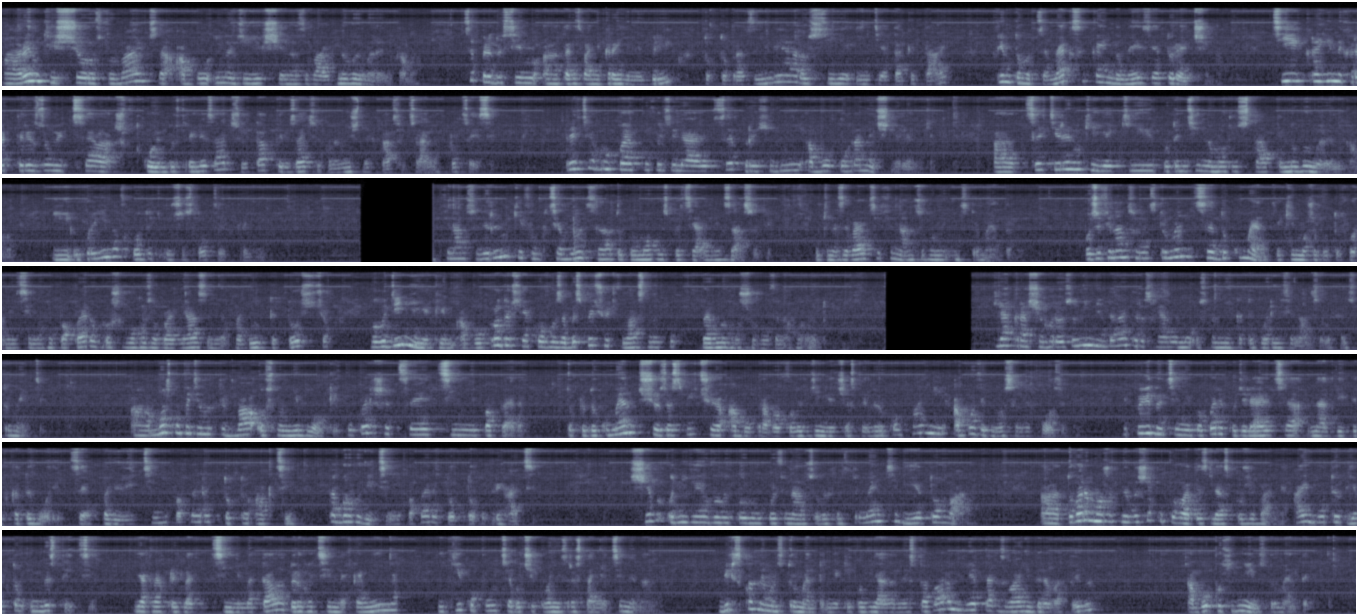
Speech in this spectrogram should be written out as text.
ринки, що розвиваються або іноді їх ще називають новими ринками. Це передусім так звані країни БРІК, тобто Бразилія, Росія, Індія та Китай. Крім того, це Мексика, Індонезія, Туреччина. Ці країни характеризуються швидкою індустріалізацією та активізацією економічних та соціальних процесів. Третя група, яку виділяють, це перехідні або пограничні ринки. Це ті ринки, які потенційно можуть стати новими ринками, і Україна входить у число цих країн. Фінансові ринки функціонують за допомогою спеціальних засобів, які називаються фінансовими інструментами. Отже, фінансовий інструмент це документ, який може бути у формі цінного паперу, грошового зобов'язання, валюти тощо, володіння яким або продаж якого забезпечують власнику певну грошову винагороду. Для кращого розуміння давайте розглянемо основні категорії фінансових інструментів. Можна виділити два основні блоки. По-перше, це цінні папери, тобто документ, що засвідчує або право володіння частиною компанії, або відносини позики. Відповідно, цінні папери поділяються на дві підкатегорії: це пайові цінні папери, тобто акції, та боргові цінні папери, тобто облігації. Ще однією великою групою фінансових інструментів є товари. Товари можуть не лише купуватись для споживання, а й бути об'єктом інвестицій, як, наприклад, цінні метали, дорогоцінне каміння, які купуються в очікуванні зростання ціни на них. Більш складним інструментом, який пов'язаний з товаром, є так звані деривативи або похідні інструменти.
